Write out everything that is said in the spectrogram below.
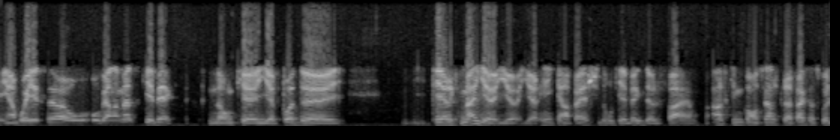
et envoyer ça au, gouvernement du Québec. Donc, il n'y a pas de... Théoriquement, il n'y a, a, rien qui empêche Hydro-Québec de le faire. En ce qui me concerne, je préfère que ce soit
